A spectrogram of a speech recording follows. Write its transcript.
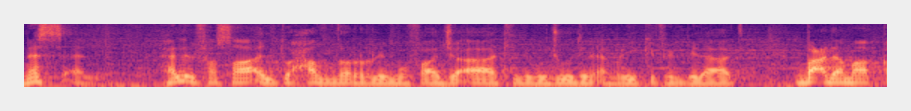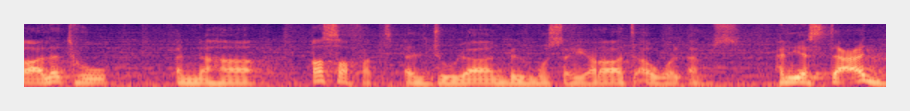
نسأل هل الفصائل تحضر لمفاجآت للوجود الأمريكي في البلاد بعدما قالته أنها قصفت الجولان بالمسيرات أول أمس؟ هل يستعد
